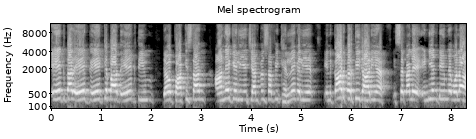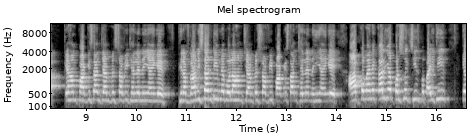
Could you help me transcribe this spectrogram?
एक दर एक एक के बाद एक टीम, जब पाकिस्तान आने के लिए चैंपियंस ट्रॉफी खेलने के लिए इनकार करती जा रही है। इससे पहले इंडियन टीम ने बोला कि हम पाकिस्तान चैंपियंस ट्रॉफी खेलने नहीं आएँगे। फिर अफ़गानिस्तान टीम ने बोला, हम चैंपियंस ट्रॉफी पाकिस्तान खेलने नहीं आएँगे। आपको मैंने कल या परसों एक चीज़ बताई थी कि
